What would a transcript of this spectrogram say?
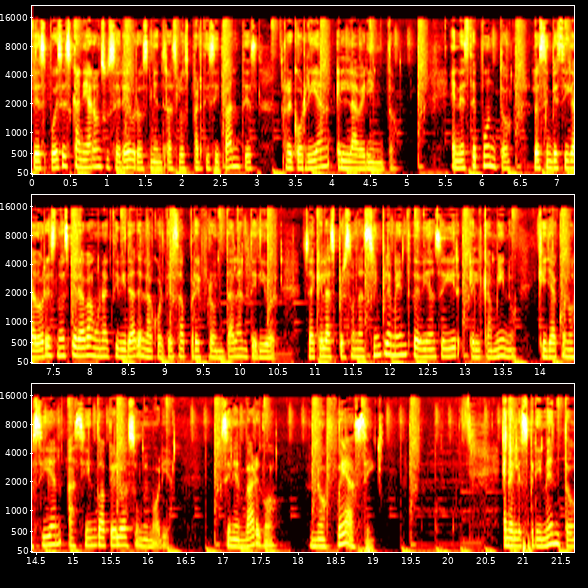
Después escanearon sus cerebros mientras los participantes recorrían el laberinto. En este punto, los investigadores no esperaban una actividad en la corteza prefrontal anterior, ya que las personas simplemente debían seguir el camino que ya conocían haciendo apelo a su memoria. Sin embargo, no fue así. En el experimento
